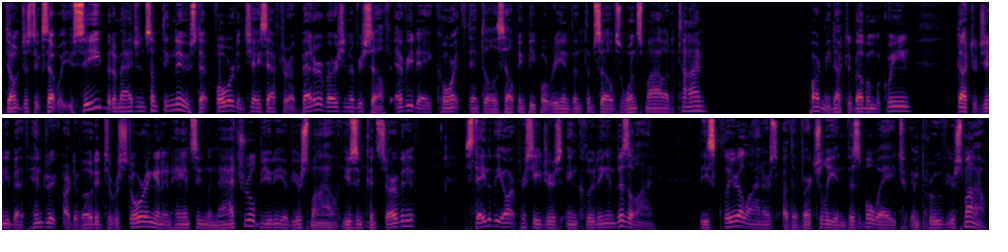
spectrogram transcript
Don't just accept what you see, but imagine something new. Step forward and chase after a better version of yourself. Every day, Corinth Dental is helping people reinvent themselves one smile at a time. Pardon me, Dr. Bubba McQueen, Dr. Jenny Beth Hendrick are devoted to restoring and enhancing the natural beauty of your smile using conservative, state of the art procedures, including Invisalign. These clear aligners are the virtually invisible way to improve your smile.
